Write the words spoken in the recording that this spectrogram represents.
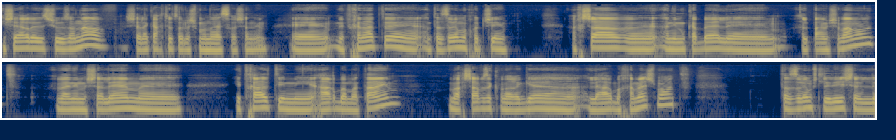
יישאר לי איזשהו זנב שלקחתי אותו ל-18 שנים. Uh, מבחינת התזרים החודשי, עכשיו אני מקבל uh, 2,700 ואני משלם התחלתי מ-4200 ועכשיו זה כבר הגיע ל-4500 תזרים שלילי של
